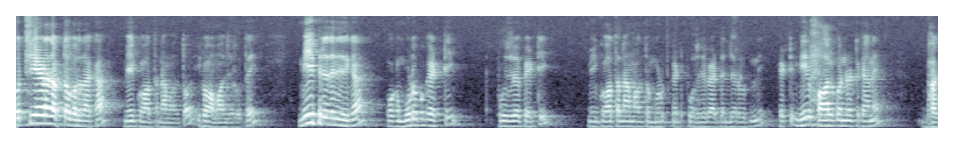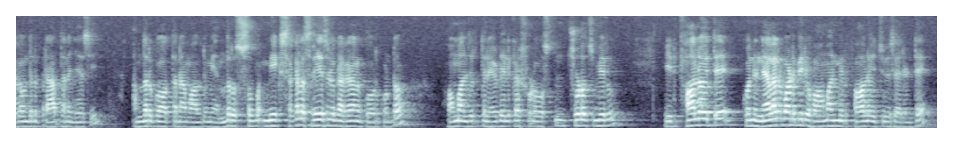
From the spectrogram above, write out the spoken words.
వచ్చే ఏడాది అక్టోబర్ దాకా మీకు గోత్రనామాలతో ఈ హోమాలు జరుగుతాయి. మీ ప్రతినిధిగా ఒక ముడుపు కట్టి పూజలో పెట్టి మీ గోతనామాలతో ముడుపు కట్టి పూజలు పెట్టడం జరుగుతుంది. పెట్టి మీరు పాల్గొన్నట్టుగానే భగవంతుని ప్రార్థన చేసి అందరు గోతనామాలతో మీ అందరూ శుభ మీకు సకల శ్రేయస్సులు కలగాలని కోరుకుంటూ హోమాలు జరుగుతాయి లైవ్ టెలికాస్ట్ కూడా వస్తుంది. చూడొచ్చు మీరు. ఇది ఫాలో అయితే కొన్ని నెలల పాటు మీరు హోమాలు మీరు ఫాలో అయ్యి చూశారంటే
